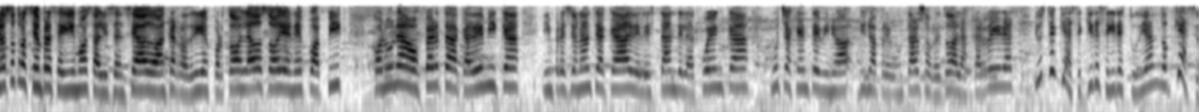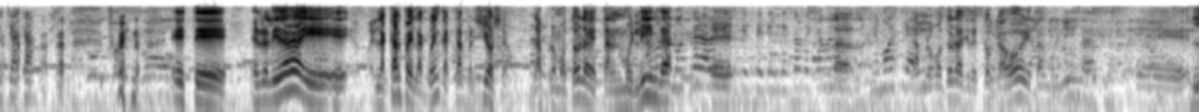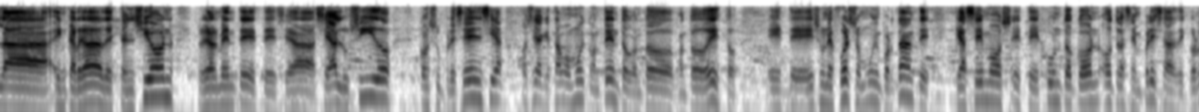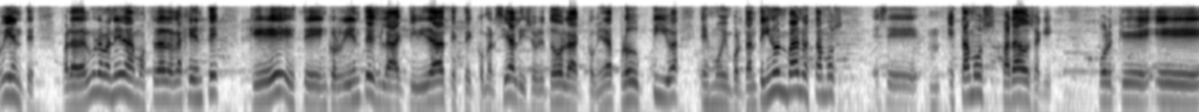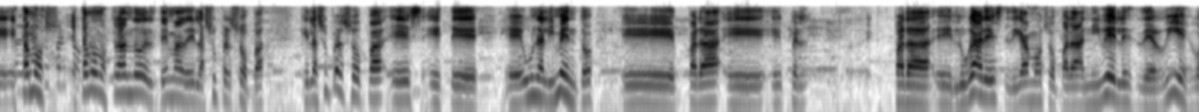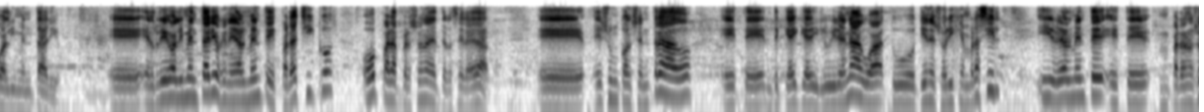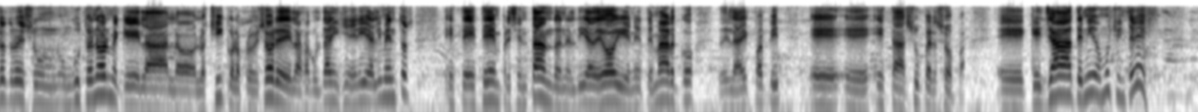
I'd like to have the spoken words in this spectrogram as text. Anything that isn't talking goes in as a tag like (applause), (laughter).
nosotros siempre seguimos al licenciado Ángel Rodríguez por todos lados, hoy en Expo APIC, con una oferta académica impresionante acá del stand de la cuenca. Mucha gente vino a, vino a preguntar sobre todas las carreras. ¿Y usted qué hace? ¿Quiere seguir estudiando? ¿Qué hace usted acá? (laughs) bueno, este, en realidad eh, eh, la carpa de la cuenca está preciosa. Las promotoras están muy lindas. Vamos a mostrar a ver que, el, que el director de cámara la- me muestre Las ahí. promotoras que les toca hoy están muy lindas. Eh, la encargada de extensión realmente este, se, ha, se ha lucido con su presencia, o sea que estamos muy contentos con todo, con todo esto. Este, es un esfuerzo muy importante que hacemos este, junto con otras empresas de Corrientes para de alguna manera mostrar a la gente que este, en Corrientes la actividad este, comercial y sobre todo la comunidad productiva es muy importante. Y no en vano estamos, ese, estamos parados aquí, porque eh, estamos, estamos mostrando el tema de la super sopa, que la super sopa es este, eh, un alimento eh, para, eh, eh, per- para eh, lugares, digamos, o para niveles de riesgo alimentario. El riesgo alimentario generalmente es para chicos o para personas de tercera edad. Es un concentrado este, que hay que diluir en agua, tú tienes origen Brasil y realmente este, para nosotros es un, un gusto enorme que la- lo- los chicos, los profesores de la Facultad de Ingeniería de Alimentos este, estén presentando en el día de hoy, en este marco de la Expapit, eh, eh, esta super sopa, eh, que ya ha tenido mucho interés.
